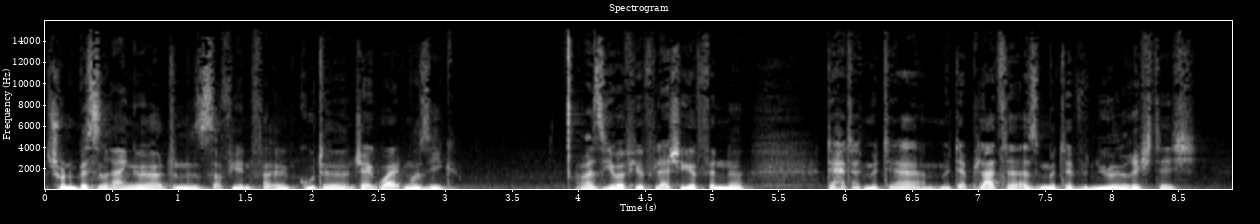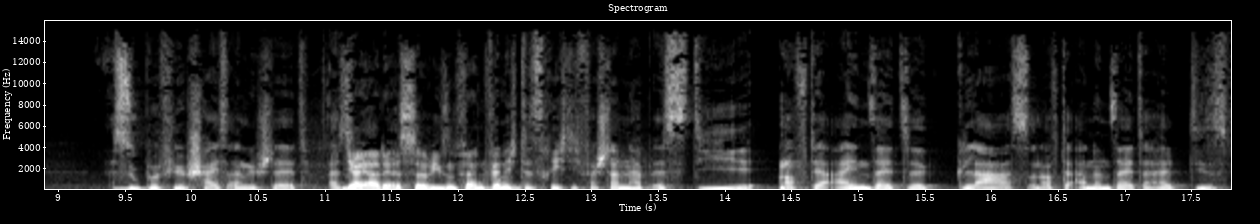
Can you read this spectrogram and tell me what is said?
schon ein bisschen reingehört und es ist auf jeden Fall gute Jack White Musik. Was ich aber viel flashiger finde, der hat halt mit der mit der Platte, also mit der Vinyl richtig super viel Scheiß angestellt. Also Ja, ja, der ist ein Riesenfan wenn von. ich das richtig verstanden habe, ist die auf der einen Seite Glas und auf der anderen Seite halt dieses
